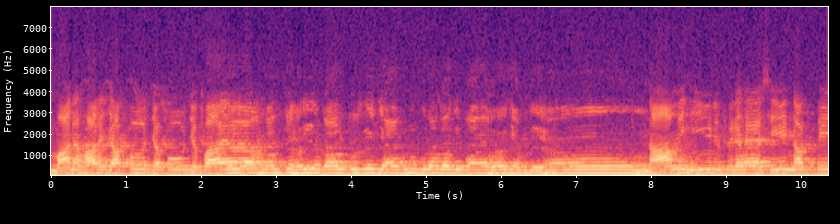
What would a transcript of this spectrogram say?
ਮਨ ਹਰ ਜਪ ਜਪੋ ਜਪਾਇਆ। ਮਨ ਚ ਹਰੀ ਅਕਾਲ ਪੁਰਖ ਦੇ ਜਾਪ ਨੂੰ ਗੁਰਾਂ ਦਾ ਜਪਾਇਆ ਹੋਇਆ ਜਪਦੇ ਹਾਂ। ਨਾਮਹੀਣ ਫਿਰਹਿ ਸੇ ਨਕਤੇ।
